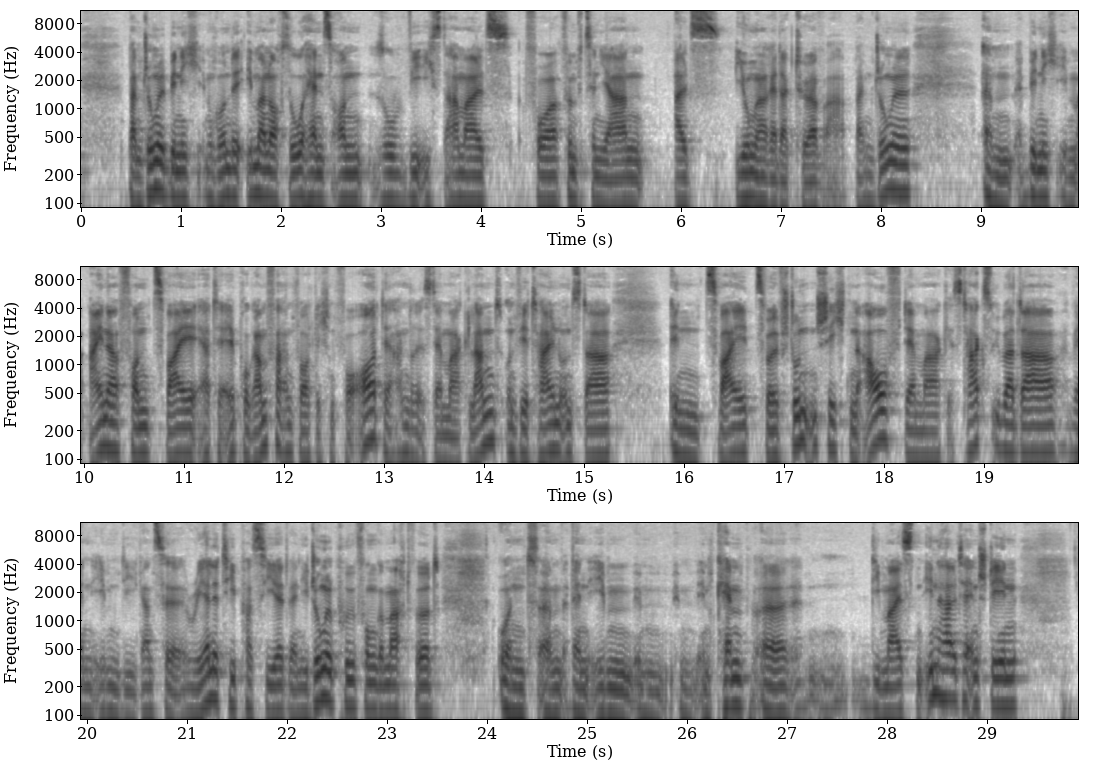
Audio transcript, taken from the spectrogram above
beim Dschungel bin ich im Grunde immer noch so hands-on, so wie ich es damals vor 15 Jahren als junger Redakteur war. Beim Dschungel ähm, bin ich eben einer von zwei RTL-Programmverantwortlichen vor Ort. Der andere ist der Marc Land und wir teilen uns da in zwei Zwölf-Stunden-Schichten auf. Der Marc ist tagsüber da, wenn eben die ganze Reality passiert, wenn die Dschungelprüfung gemacht wird und ähm, wenn eben im, im, im Camp äh, die meisten Inhalte entstehen.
